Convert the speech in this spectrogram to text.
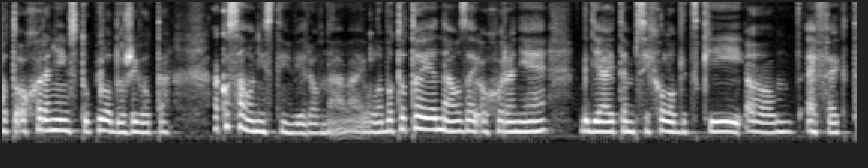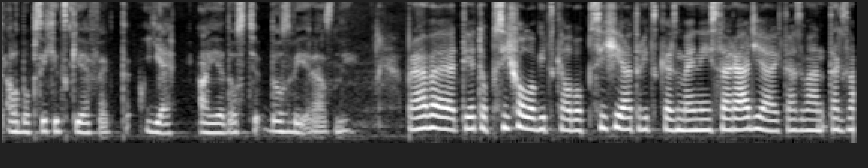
toto ochorenie im vstúpilo do života, ako sa oni s tým vyrovnávajú? Lebo toto je naozaj ochorenie, kde aj ten psychologický um, efekt alebo psychický efekt je a je dosť, dosť výrazný. Práve tieto psychologické alebo psychiatrické zmeny sa radia aj tzv.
